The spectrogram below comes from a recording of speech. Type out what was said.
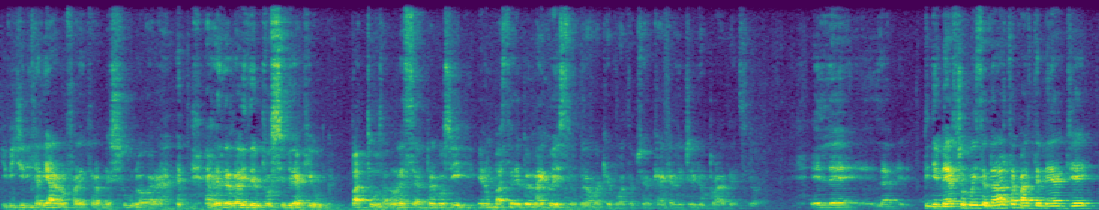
i vigili italiani a non far entrare nessuno, a rendere la vita impossibile a chiunque battuta, non è sempre così e non basterebbe mai questo, però qualche volta bisogna anche alleggerire un po' l'attenzione. quindi è emerso questo e dall'altra parte emerge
